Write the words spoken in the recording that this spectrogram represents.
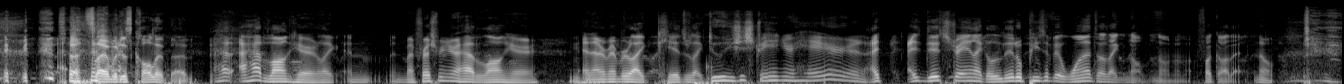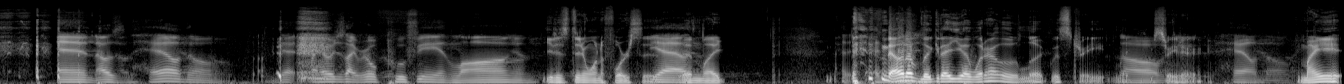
so I would just call it that. I had I had long hair. Like in, in my freshman year, I had long hair, and Mhm. I remember like kids were like, "Dude, you should straighten your hair." And I I did straighten like a little piece of it once. I was like, "No, no, no, no, fuck all that, no." and I was hell no. Yeah, My hair was just like real poofy and long, and you just didn't want to force it. Yeah. and like I, I- now that I'm looking at you, I wonder how it would look with straight, like, no straight dude, hair. Hell no. My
